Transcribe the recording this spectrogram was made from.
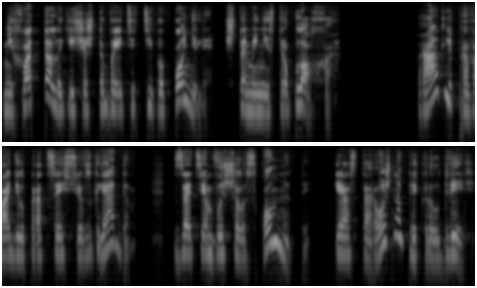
Не хватало еще, чтобы эти типы поняли, что министру плохо. Прадли проводил процессию взглядом, затем вышел из комнаты и осторожно прикрыл дверь.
